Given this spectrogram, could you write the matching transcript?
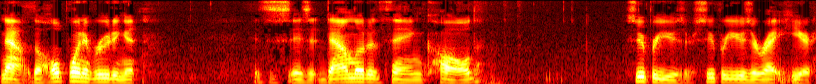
Now, the whole point of rooting it is, is it downloaded a thing called Super User. Super User right here.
